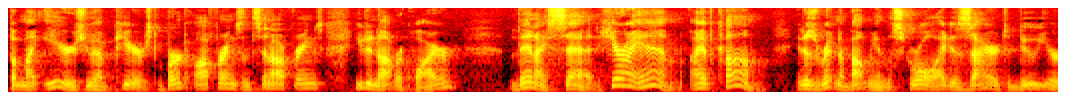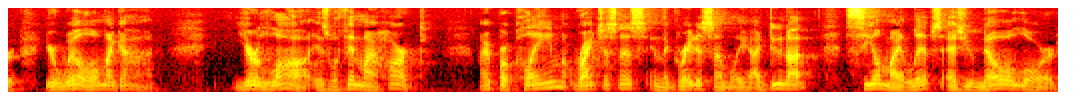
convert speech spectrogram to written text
but my ears you have pierced. Burnt offerings and sin offerings you do not require. Then I said, Here I am, I have come. It is written about me in the scroll. I desire to do your, your will, O oh my God. Your law is within my heart. I proclaim righteousness in the great assembly. I do not seal my lips, as you know, O Lord.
